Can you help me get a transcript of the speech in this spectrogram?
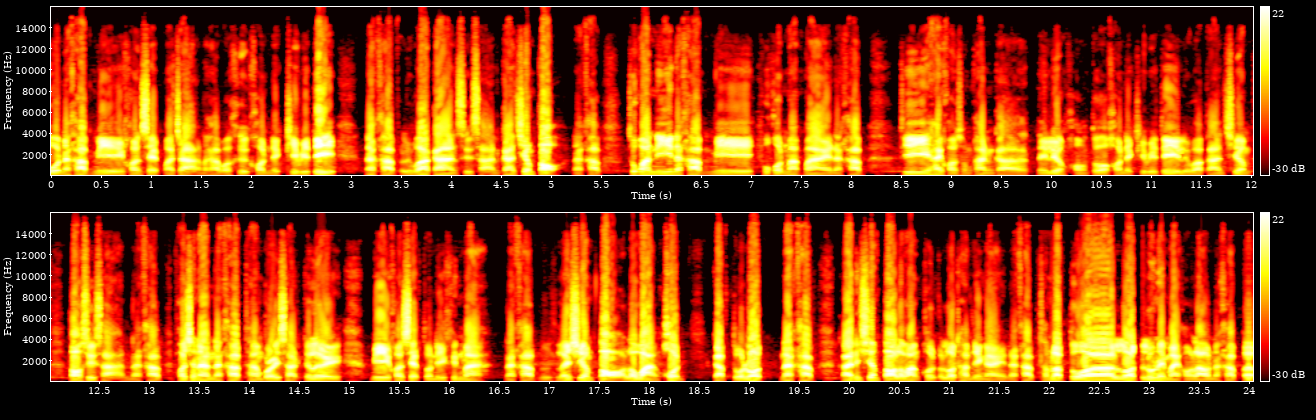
บูธนะครับมีคอนเซปต์มาจากนะครับก็คือ connectivity นะครับหรือว่าการสื่อสารการเชื่อมต่อนะครับทุกวันนี้นะครับมีผู้คนมากมายนะครับที่ให้ความสำคัญกับในเรื่องของตัว connectivity หรือว่าการเชื่อมต่อสื่อสารนะครับเพราะฉะนั้นนะครับทางบริษัทก็เลยมีคอนเซปต์ตัวนี้ขึ้นมานะครับและเชื่อมต่อระหว่างคน กับตัวรถนะครับการที่เชื่อมต่อระหว่างคนกับรถทำยังไงนะครับสำหรับตัวรถรุ่นใหม่ๆของเรานะครับก็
